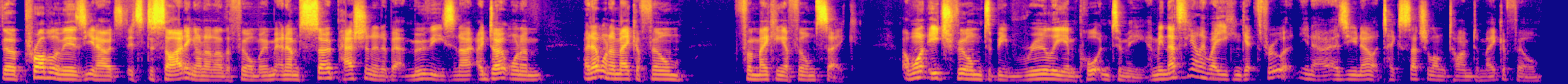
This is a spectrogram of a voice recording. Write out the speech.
The problem is, you know, it's, it's deciding on another film, and I'm so passionate about movies, and I, I don't want to, I don't want to make a film for making a film's sake. I want each film to be really important to me. I mean, that's the only way you can get through it. You know, as you know, it takes such a long time to make a film.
